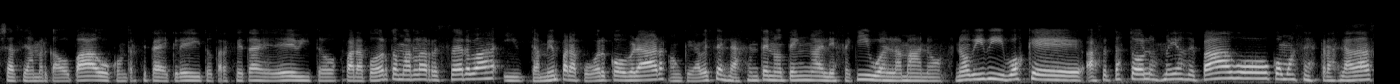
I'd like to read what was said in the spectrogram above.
ya sea Mercado Pago, con tarjeta de crédito, tarjeta de débito, para poder tomar la reserva y también para poder cobrar, aunque a veces la gente no tenga el efectivo en la mano. ¿No, Vivi? ¿Vos que aceptás todos los medios de pago? ¿Cómo haces? ¿Trasladás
